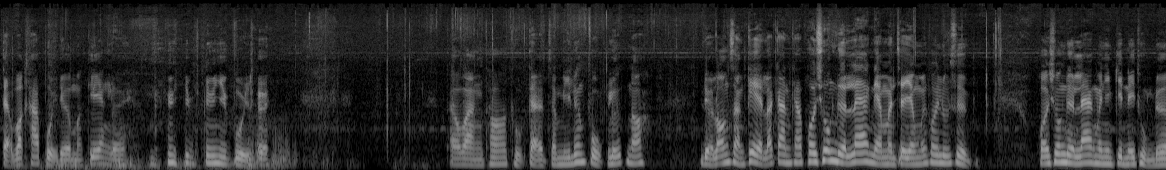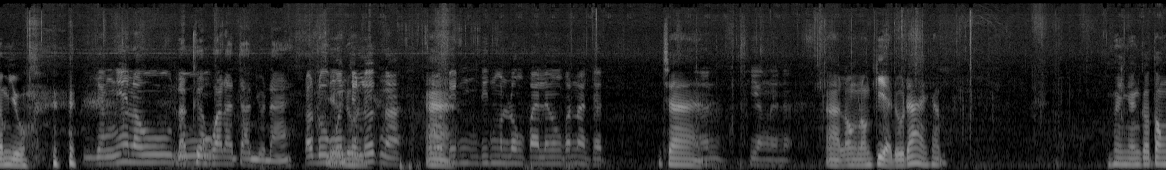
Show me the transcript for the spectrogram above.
แต่ว่าค่าปุ๋ยเดิมมาเกลี้ยงเลย ไม่มีไม่มีปุ๋ยเลยถ้าวางท่อถูกแต่จะมีเรื่องปลูกลึกเนาะเดี๋ยวลองสังเกตแล้วกันครับเพราะช่วงเดือนแรกเนี่ยมันจะยังไม่ค่อยรู้สึกเพราะช่วงเดือนแรกมันยังกินในถุงเดิมอยู่ อย่างเนี้ยเราแล้วดูเครื่องวัดอาจารย์อยู่ไหน เราดูมันจะลึกนะอ่า ดินดินมันลงไปแล้วมันก็น่าจะใช่นั้นเพียงเลยนะ อ่าลองลองเกลี่ยดูได้ครับ ไม่งั้นก็ต้อง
